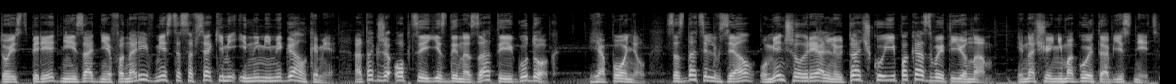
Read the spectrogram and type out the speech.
то есть передние и задние фонари вместе со всякими иными мигалками, а также опции езды назад и гудок. Я понял, создатель взял, уменьшил реальную тачку и показывает ее нам, иначе я не могу это объяснить.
